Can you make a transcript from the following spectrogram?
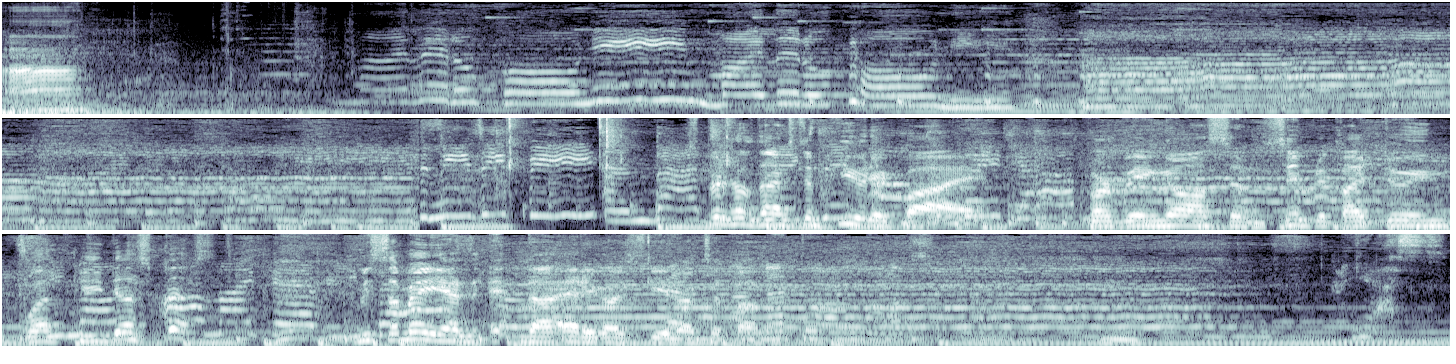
Ah, My little pony, my little pony. Ah, Special thanks to PewDiePie hard to have for being awesome simply by doing what he does best. Missä meidän tää erikoiskiitokset on? Nää tuolla mulla. Mm. Yes!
